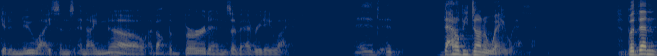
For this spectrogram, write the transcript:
get a new license, and I know about the burdens of everyday life. It, it, that'll be done away with. But then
